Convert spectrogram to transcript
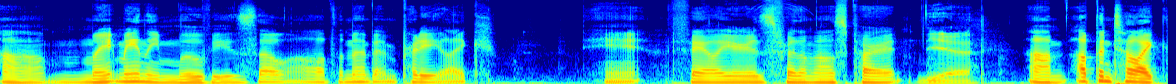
Um, ma- mainly movies, though. All of them have been pretty like eh, failures for the most part. Yeah. Um, up until like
